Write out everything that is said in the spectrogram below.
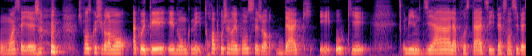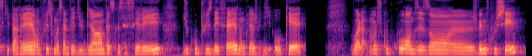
Bon, moi, ça y est, je, pense que je suis vraiment à côté et donc mes trois prochaines réponses, c'est genre DAC et OK. Lui, il me dit, ah, la prostate, c'est hyper sensible à ce qui paraît. En plus, moi, ça me fait du bien parce que c'est serré. Du coup, plus d'effets. Donc là, je lui dis, OK. Voilà, moi, je coupe court en disant, euh, je vais me coucher.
